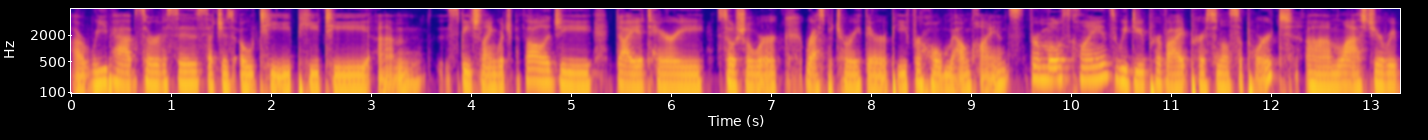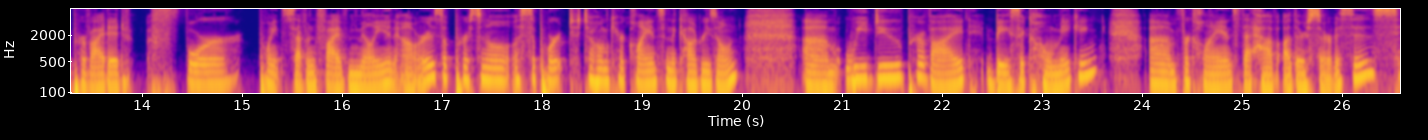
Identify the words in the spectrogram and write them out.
our rehab services such as OT, PT, um, speech language pathology, dietary, social work, respiratory therapy for homebound clients. For most clients, we do provide personal support. Um, last year, we provided four 1.75 million hours of personal support to home care clients in the Calgary zone. Um, we do provide basic homemaking um, for clients that have other services,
